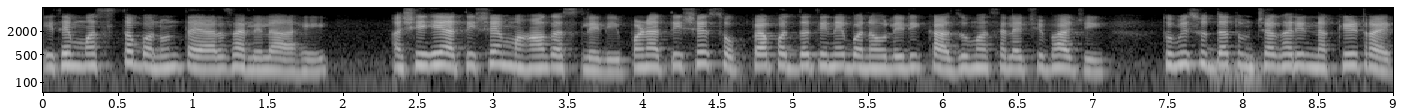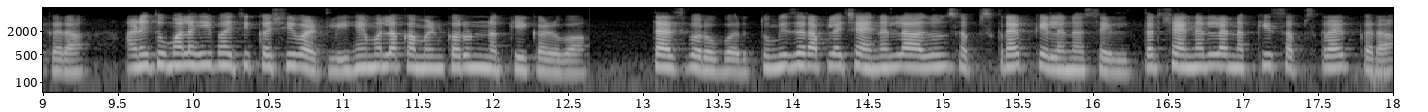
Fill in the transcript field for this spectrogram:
इथे मस्त बनून तयार झालेला आहे. अशी ही अतिशय महाग असलेली पण अतिशय सोप्या पद्धतीने बनवलेली काजू मसाल्याची भाजी तुम्हीसुद्धा तुमच्या घरी नक्की ट्राय करा. आणि तुम्हाला ही भाजी कशी वाटली हे मला कमेंट करून नक्की कळवा. त्याचबरोबर तुम्ही जर आपल्या चॅनलला अजून सबस्क्राईब केलं नसेल तर चॅनलला नक्की सबस्क्राईब करा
